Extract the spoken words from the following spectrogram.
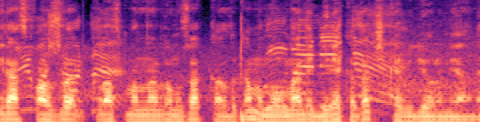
biraz fazla klasmanlardan uzak kaldık ama normalde 1'e kadar çıkabiliyorum yani.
